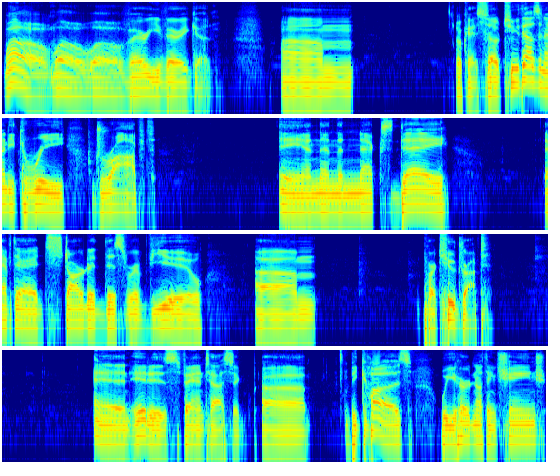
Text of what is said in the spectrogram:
whoa, whoa, whoa! Very, very good. Um, okay, so 2093 dropped, and then the next day after I had started this review, um, part two dropped, and it is fantastic uh, because we heard nothing change,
